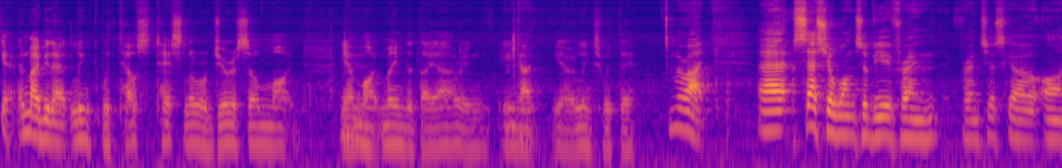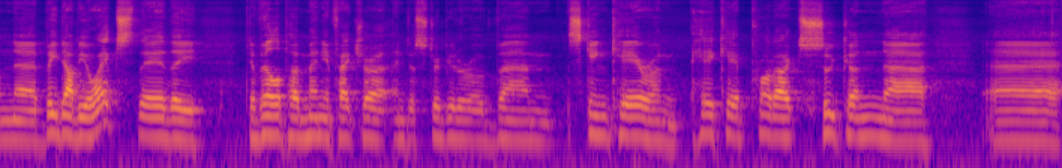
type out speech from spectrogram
Yeah, and maybe that link with Tesla or Duracell might, you know, Mm. might mean that they are in, in Okay. you know links with there. All right. Uh, Sasha wants a view, Fran- Francesco, on uh, BWX. They're the developer, manufacturer, and distributor of um, skincare and hair care products. Sukin, uh, uh,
